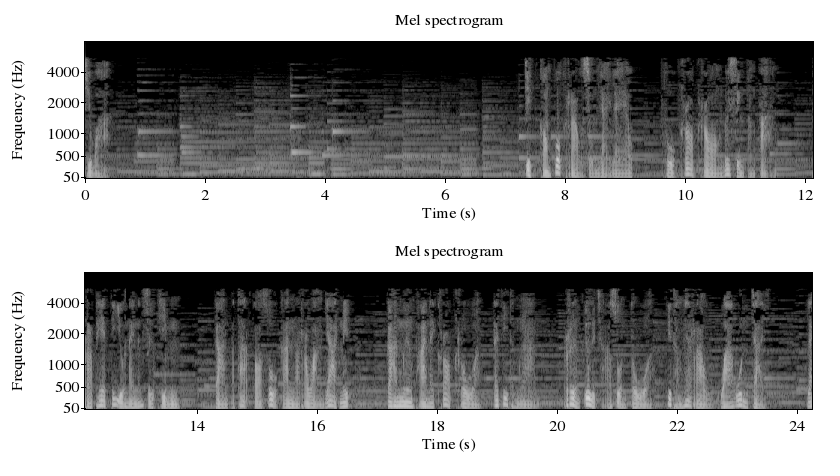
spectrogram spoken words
ชีวา จิตของพวกเราส่วนใหญ่แล้ว ถูกครอบครองด้วยสิ่งต่างๆ ประเภทที่อยู่ในหนังสือพิมพ์ การประทะต่อสู้กันระหว่างญาติมิตร การเมืองภายในครอบครัวและที่ทำงาน เรื่องอื้อฉาส่วนตัวที่ทำให้เราว้าวุ่นใจ และ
